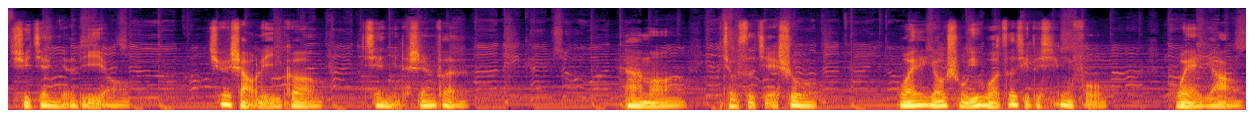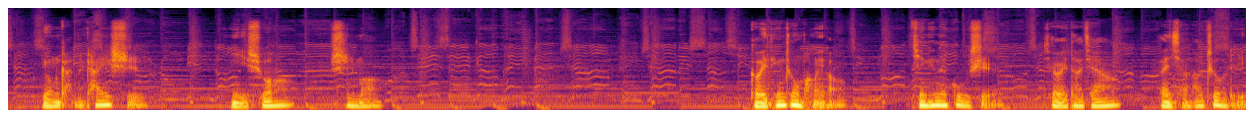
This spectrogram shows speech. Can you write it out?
去见你的理由，缺少了一个见你的身份，那么就此结束。我也有属于我自己的幸福，我也要勇敢的开始。你说是吗？各位听众朋友，今天的故事就为大家分享到这里。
